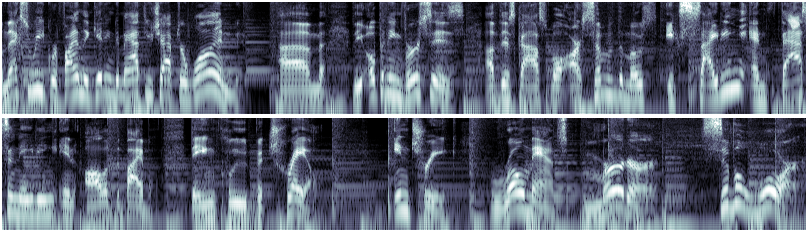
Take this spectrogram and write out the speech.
Well, next week, we're finally getting to Matthew chapter 1. Um, the opening verses of this gospel are some of the most exciting and fascinating in all of the Bible. They include betrayal, intrigue, romance, murder, civil war,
